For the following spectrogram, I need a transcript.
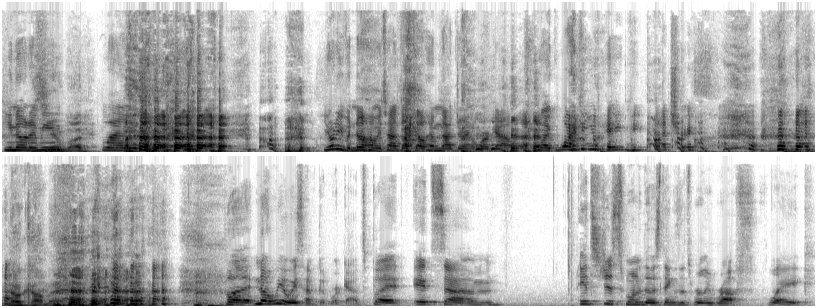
you know what I mean? you, bud. Like, you don't even know how many times I tell him that during a workout. like, why do you hate me, Patrick? No comment. but no, we always have good workouts. But it's um, it's just one of those things that's really rough. Like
